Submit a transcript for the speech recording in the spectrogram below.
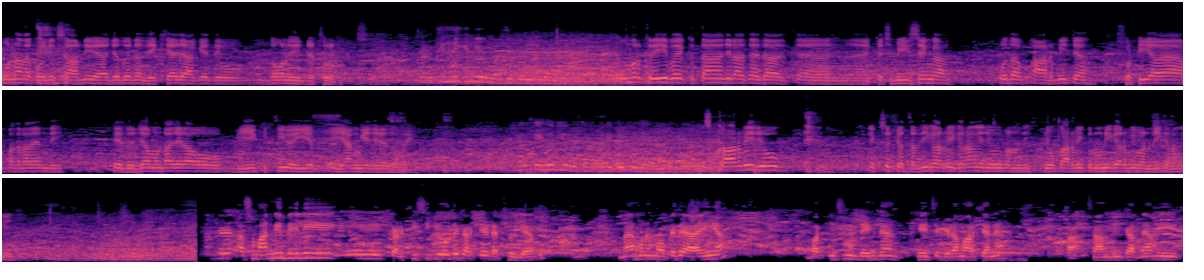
ਉਹਨਾਂ ਦਾ ਕੋਈ ਨੁਕਸਾਨ ਨਹੀਂ ਹੋਇਆ। ਜਦੋਂ ਇਹਨਾਂ ਦੇਖਿਆ ਜਾ ਕੇ ਤੇ ਉਹ ਦੋਵਾਂ ਦੀ ਡੈਥ ਹੋ ਚੁੱਕੀ ਸੀ। ਸਰ ਕਿੰਨੀ ਕਿੰਨੀ ਉਮਰ ਸੀ ਦੋਨਾਂ ਦੀ? ਉਮਰ ਕਰੀਬ ਇੱਕ ਤਾਂ ਜਿਹੜਾ ਇਹਦਾ ਕਸ਼ਮੀਰ ਸਿੰਘ ਆ ਉਹਦਾ ਆਰਮੀ 'ਚ ਛੁੱਟੀ ਹੋਇਆ 15 ਦਿਨ ਦੀ ਤੇ ਦੂਜਾ ਮੁੰਡਾ ਜਿਹੜਾ ਉਹ ਬੀਏ ਕੀਤੀ ਹੋਈ ਹੈ ਯੰਗ ਏਜ ਨੇ ਦੋਵੇਂ। ਸਰ ਕਿਹੋ ਜਿਹੀ ਕਾਰਵਾਈ ਕੀਤੀ ਜਾ ਰਹੀ ਹੈ? ਉਸ ਕਾਰਵਾਈ ਜੋ 174 ਦੀ ਕਾਰਵਾਈ ਕਰਾਂਗੇ ਜੋ ਵੀ ਬਣਦੀ ਜੋ ਕਾਰਵਾਈ ਕਾਨੂੰਨੀ ਕਾਰਵਾਈ ਬਣਦੀ ਕਰਾਂਗੇ ਤੇ ਅਸਮਾਨੀ ਬਿਜਲੀ ਇਹ ਕੜਕੀ ਸੀਗੀ ਉਹਦੇ ਕਰਕੇ ਡੈਥ ਹੋਈ ਆ। ਮੈਂ ਹੁਣ ਮੌਕੇ ਤੇ ਆਇਆ ਹੀ ਆ। ਬਾਕੀ ਇਸ ਨੂੰ ਦੇਖਦੇ ਆ ਖੇਤ ਚ ਗੇੜਾ ਮਾਰ ਕੇ ਆਨੇ ਆ ਛਾਣਬੀਨ ਕਰਦੇ ਆ ਵੀ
